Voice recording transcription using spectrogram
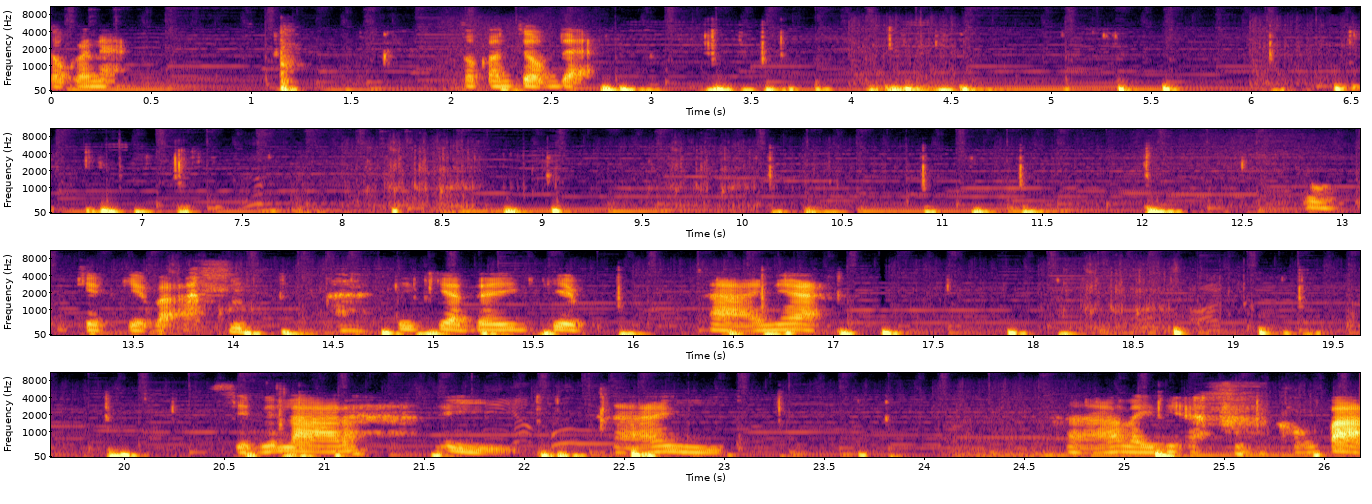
ตกแล้วเนี่ยตกกันจบแดะโอ้เก็บเก็บอะที่เกียดได้เก็บหายเนี่ย เสียเวลานะไอ้หาไอ้หาอะไรเนี่ย ของป่า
